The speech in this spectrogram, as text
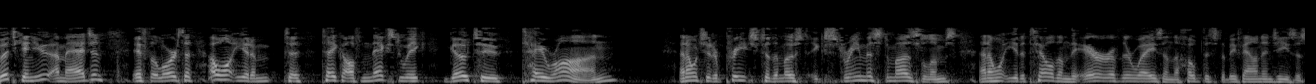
Butch, can you imagine if the Lord said, I want you to, to take off next week, go to Tehran, and I want you to preach to the most extremist Muslims, and I want you to tell them the error of their ways and the hope that's to be found in Jesus.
